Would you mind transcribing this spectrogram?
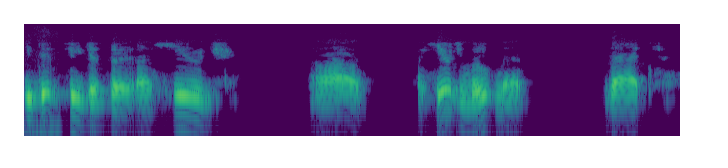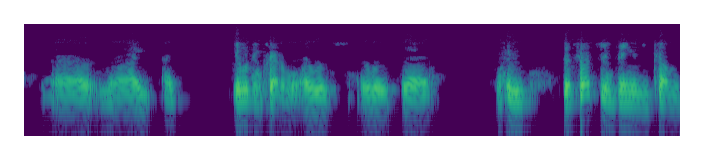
you did see just a, a huge, uh, a huge movement that, uh, you know, I, I, it was incredible. It was, it was, uh, it was, the frustrating thing is you come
